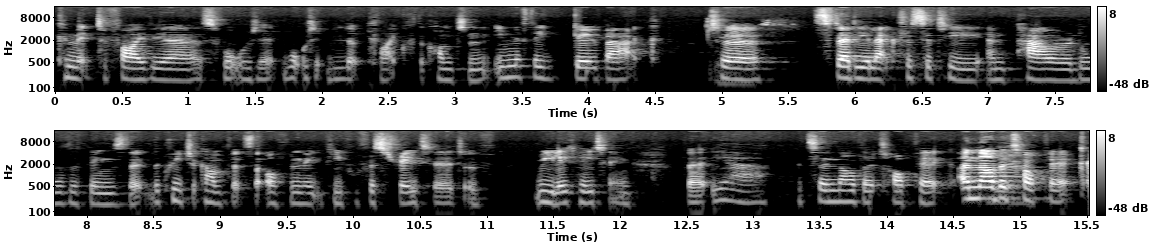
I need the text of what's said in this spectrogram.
commit to five years, what would it what would it look like for the continent? Even if they go back to steady electricity and power and all the things that the creature comforts that often make people frustrated of relocating. But yeah, it's another topic. Another yeah. topic.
